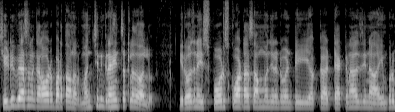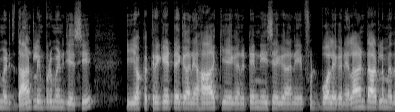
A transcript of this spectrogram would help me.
చెడు వ్యసనకు అలవాటు పడతా ఉన్నారు. మంచిని గ్రహించట్లేదు వాళ్ళు. ఈ రోజున ఈ స్పోర్ట్స్ కోటాకు సంబంధించినటువంటి ఈ యొక్క టెక్నాలజీని ఇంప్రూవ్మెంట్ దాంట్లో ఇంప్రూవ్మెంట్ చేసి ఈ యొక్క క్రికెటే కానీ హాకీ కానీ టెన్నిసే కానీ ఫుట్బాలే కానీ ఎలాంటి ఆటల మీద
